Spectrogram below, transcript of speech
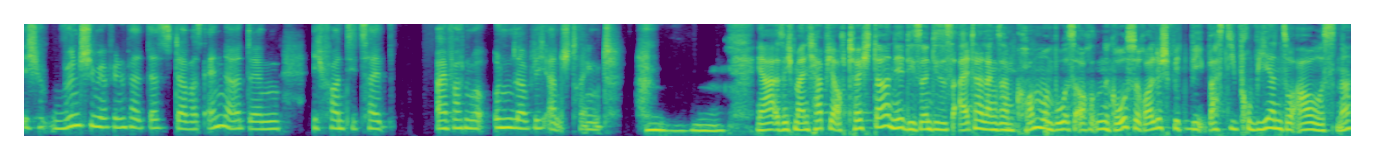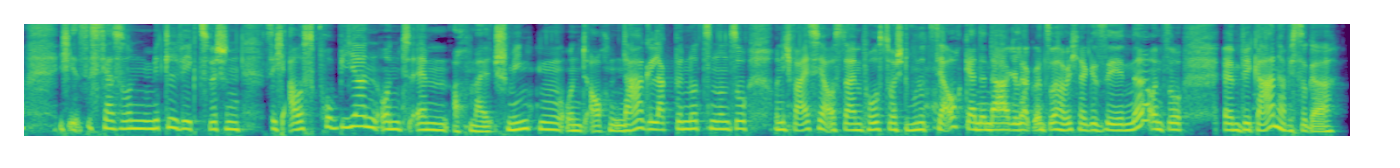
ich wünsche mir auf jeden Fall, dass sich da was ändert, denn ich fand die Zeit einfach nur unglaublich anstrengend. Mhm. Ja, also ich meine, ich habe ja auch Töchter, ne, die so in dieses Alter langsam kommen und wo es auch eine große Rolle spielt, wie was die probieren so aus. Ne? Ich, es ist ja so ein Mittelweg zwischen sich ausprobieren und ähm, auch mal schminken und auch Nagellack benutzen und so. Und ich weiß ja aus deinem Post, zum Beispiel, du benutzt ja auch gerne Nagellack und so habe ich ja gesehen, ne? Und so ähm, vegan habe ich sogar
